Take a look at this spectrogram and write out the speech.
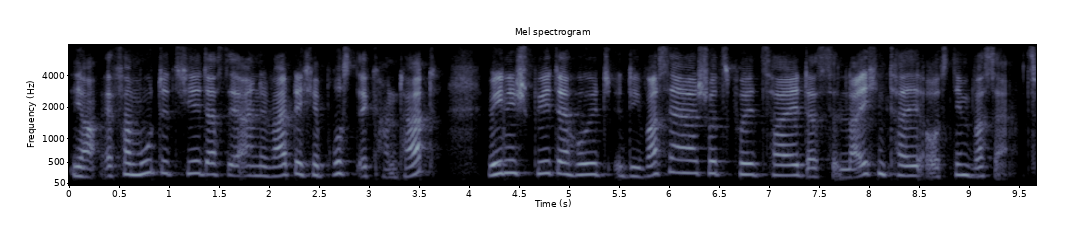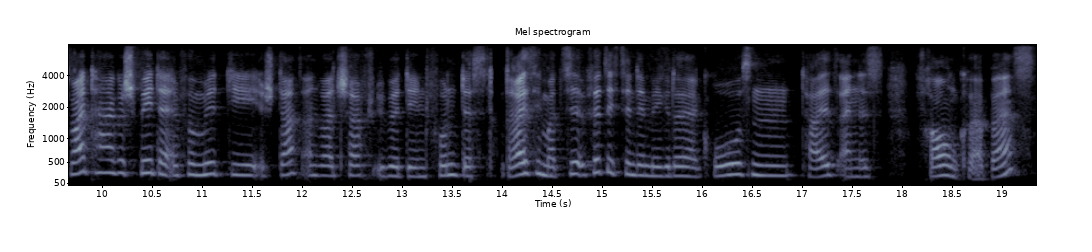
Ja, er vermutet hier, dass er eine weibliche Brust erkannt hat. Wenig später holt die Wasserschutzpolizei das Leichenteil aus dem Wasser. Zwei Tage später informiert die Staatsanwaltschaft über den Fund des 30 x 40 cm großen Teils eines Frauenkörpers.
